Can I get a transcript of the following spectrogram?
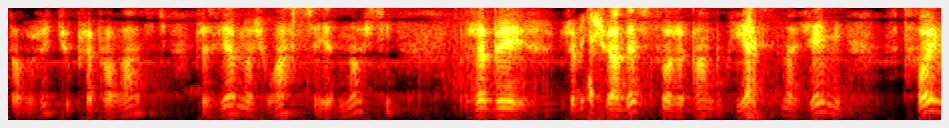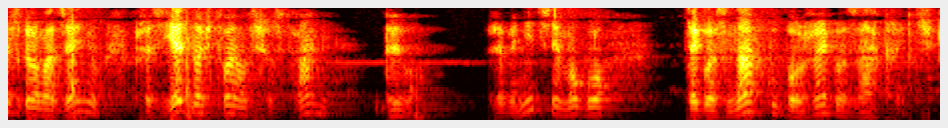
to w życiu przeprowadzić przez wierność łasce jedności, żeby, żeby świadectwo, że Pan Bóg jest na ziemi, w Twoim zgromadzeniu, przez jedność Twoją z siostrami, było, żeby nic nie mogło tego znaku Bożego zakryć.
